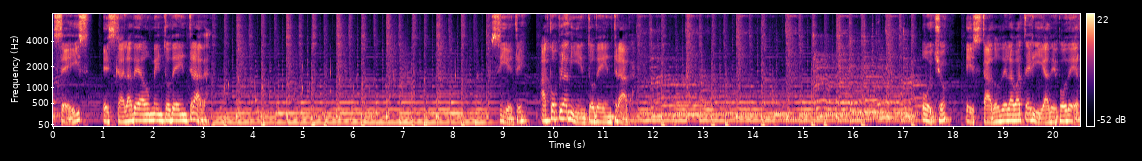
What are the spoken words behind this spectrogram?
6. Escala de aumento de entrada. Siete. Acoplamiento de entrada. Ocho. Estado de la batería de poder.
